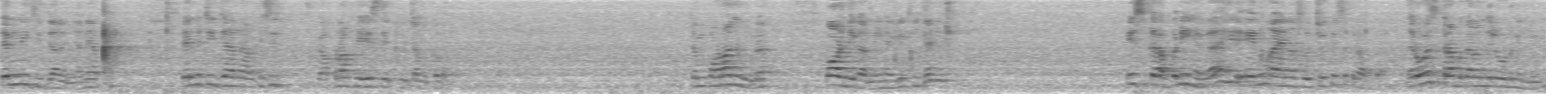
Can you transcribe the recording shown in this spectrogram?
ਤਿੰਨ ਹੀ ਚੀਜ਼ਾਂ ਲਈਆਂ ਨੇ ਆਪਾਂ। ਤਿੰਨ ਚੀਜ਼ਾਂ ਨਾਲ ਤੁਸੀਂ ਆਪਣਾ ਫੇਸ ਦੇਖਿਓ ਚਮਕਦਾ। ਚਮਕਾਉਣਾ ਜ਼ਰੂਰ ਹੈ। ਕੌਣ ਨਹੀਂ ਕਰਨੀ ਹੈਗੀ, ਠੀਕ ਹੈ ਜੀ? ਇਹ ਸਕਰਬ ਨਹੀਂ ਹੈਗਾ, ਇਹ, ਇਹਨੂੰ ਐ ਨਾ ਸੋਚੋ ਕਿ ਸਕਰਬ ਹੈ। ਰੋਜ਼ ਸਕਰਬ ਕਰਨ ਦੀ ਲੋੜ ਨਹੀਂ ਹੈਗੀ।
